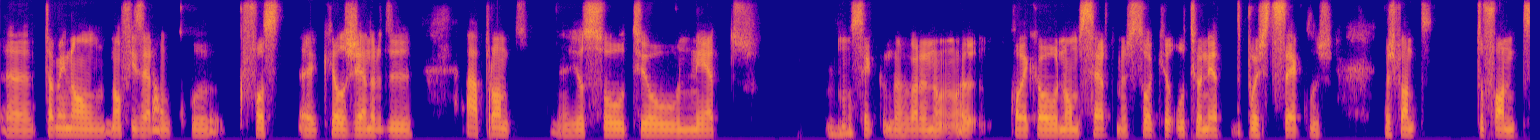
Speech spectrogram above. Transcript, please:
Uh, também não, não fizeram que, que fosse aquele género de ah, pronto, eu sou o teu neto, não sei agora não, qual é que é o nome certo, mas sou aquele, o teu neto depois de séculos. Mas pronto, telefone-te.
